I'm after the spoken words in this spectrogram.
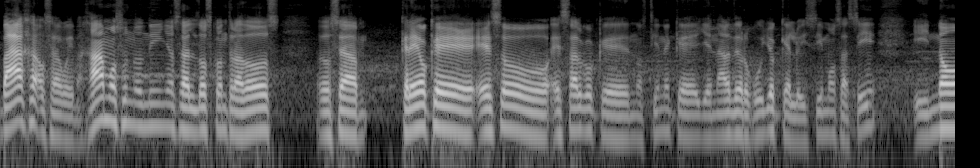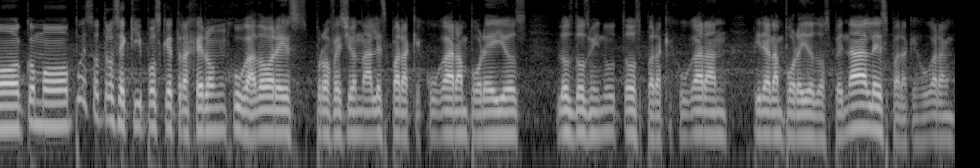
baja, o sea, güey, bajamos unos niños al 2 contra 2, o sea, creo que eso es algo que nos tiene que llenar de orgullo que lo hicimos así y no como pues otros equipos que trajeron jugadores profesionales para que jugaran por ellos los dos minutos, para que jugaran, tiraran por ellos los penales, para que jugaran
